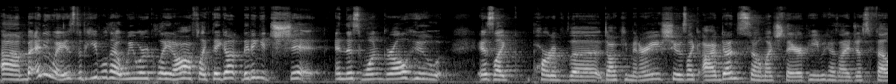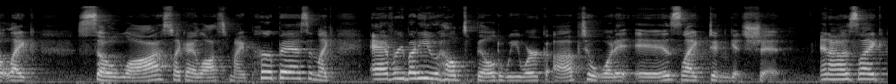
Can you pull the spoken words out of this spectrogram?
Um, but anyways the people that WeWork laid off like they got they didn't get shit. And this one girl who is like part of the documentary she was like i've done so much therapy because i just felt like so lost like i lost my purpose and like everybody who helped build WeWork up to what it is like didn't get shit and I was like,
